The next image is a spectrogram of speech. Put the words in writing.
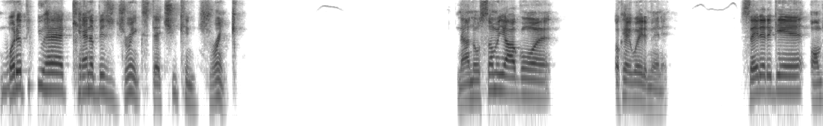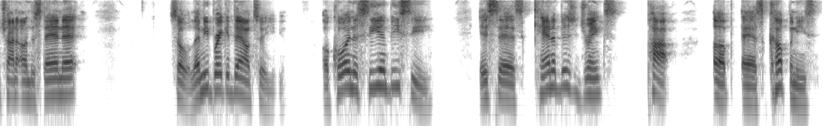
What if you had cannabis drinks that you can drink? Now I know some of y'all going, okay, wait a minute. Say that again. Oh, I'm trying to understand that. So let me break it down to you. According to CNBC, it says cannabis drinks pop up as companies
